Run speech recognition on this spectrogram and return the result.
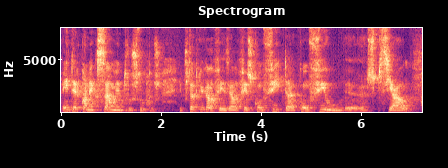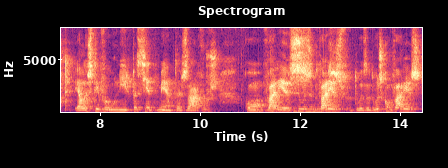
a interconexão entre os duplos. E portanto, o que é que ela fez? Ela fez com fita, com fio uh, especial, ela esteve a unir pacientemente as árvores com várias duas a duas. várias duas a duas com várias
